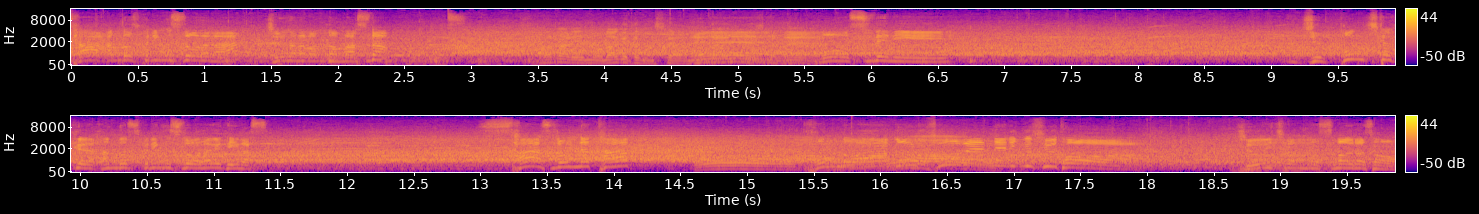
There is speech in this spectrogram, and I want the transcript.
さあハンドスプリングスローだが？17番の増田。かなりもう投げてますからね、ね。もうすでに10本近くハンドスプリングスローを投げています。さあスローになった今度はゴール正面でリングシュート。11番のスマウラソン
